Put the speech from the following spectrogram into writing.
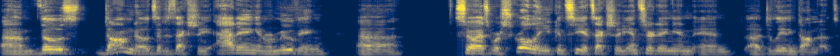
um, those DOM nodes that is actually adding and removing. Uh, so as we're scrolling, you can see it's actually inserting and, and uh, deleting DOM nodes.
